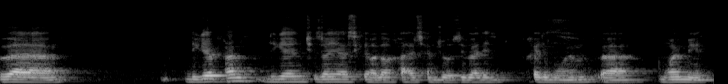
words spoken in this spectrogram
و دیگه هم دیگه این چیزایی هست که حالا خرچن جزئی ولی خیلی مهم و مهمی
